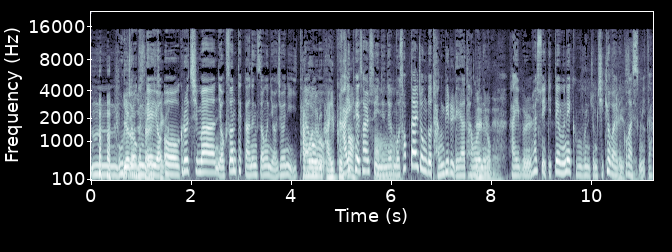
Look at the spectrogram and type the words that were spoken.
음, 모르죠. 근데 여, 어, 그렇지만 역선택 가능성은 여전히 있다고 당원으로 가입해서, 가입해서 할 수 있는데 어. 뭐석 달 정도 당비를 내야 당원으로 네네네. 가입을 할 수 있기 때문에 그 부분은 좀 지켜봐야 될 것 같습니다.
